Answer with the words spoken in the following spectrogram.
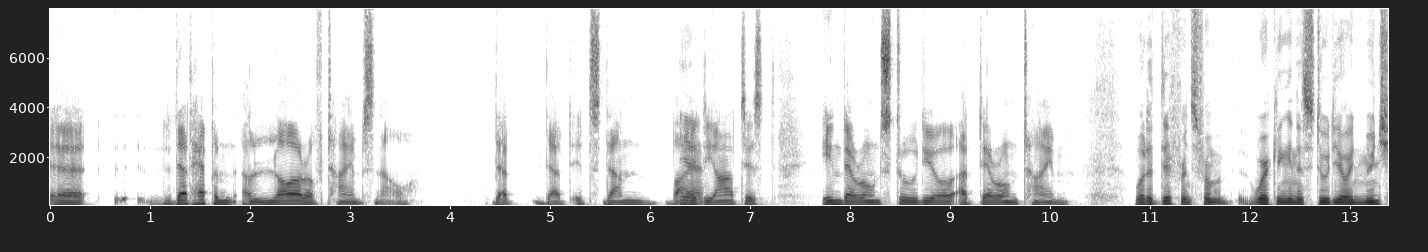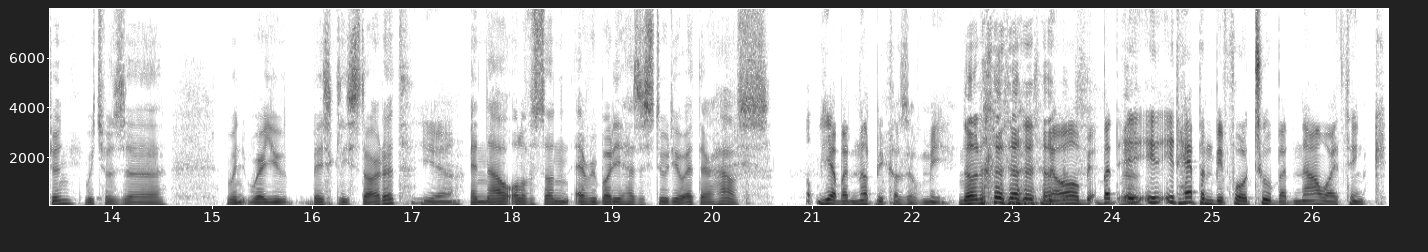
uh, that happened a lot of times now. That that it's done by Yeah. the artist in their own studio at their own time. What a difference from working in a studio in München, which was uh, when where you basically started, Yeah, and now all of a sudden everybody has a studio at their house. yeah, but not because of me. No, no, no, no. no, b- but It, it happened before too. But now I think,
